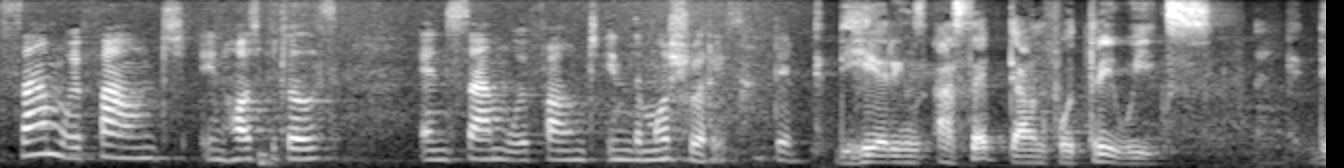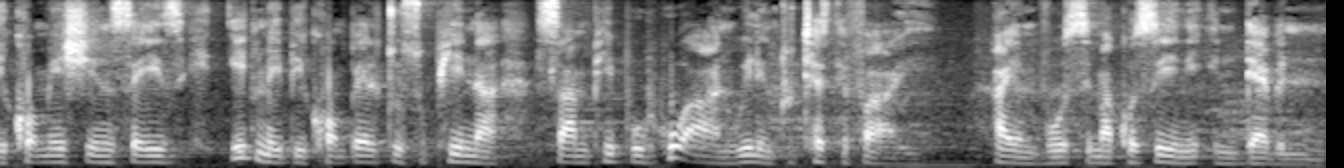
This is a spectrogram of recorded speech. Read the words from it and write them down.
Some were found in hospitals and some were found in the mortuaries. The hearings are set down for three weeks. The commission says it may be compelled to subpoena some people who are unwilling to testify. I am Vusi Makhosini in Durban.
